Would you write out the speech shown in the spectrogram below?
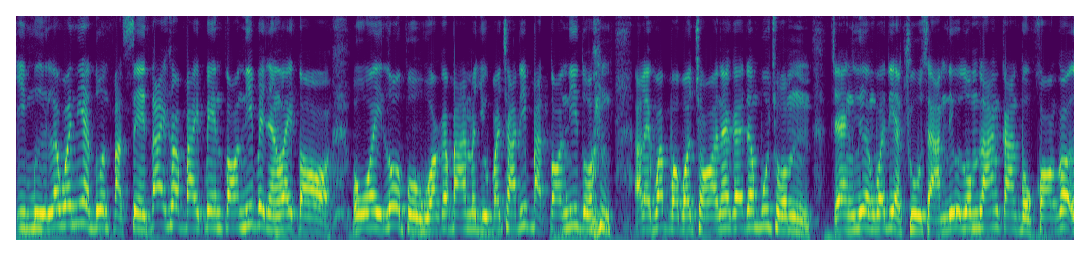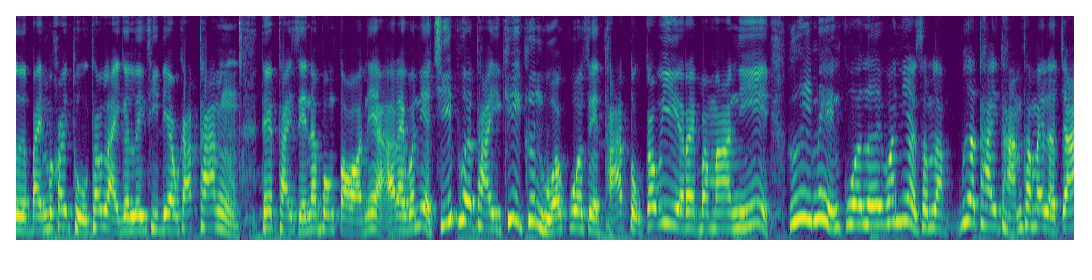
กี่หมื่นแล้ววันเนี่ยโดนปัดเศษได้เข้าไปเป็นตอนนี้เป็นอย่างไรต่อ โอ้ยโลภโผหัวกระบาลมาอยู่ประชาธิปัตย์ตอนนี้โดนอะไรวะปปชนะครับท่านผู้ชม แจ้งเรื่องว่าเนี่ยชูสามนิ้วล้มล้างการปกครองก็เออไปไม่ค่อยถูกเท่าไหร่กันเลยทีเดียวครับท่านเทพไทยเสนาพงศ์ต่อเนี่ยอะไรวะเนี่ยชี้เพื่อไทยขี้ขึ้นหัวกลัวเศรษฐาตกเก้าอี้อะไรประมาณนี้เฮ้ยไม่เห็นกลัวเลยว่าเนี่ยสำหรับเพื่อไทยถามทำไมเหรอจ๊ะ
